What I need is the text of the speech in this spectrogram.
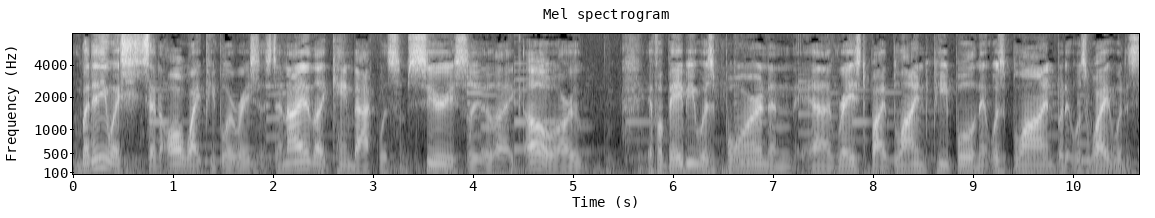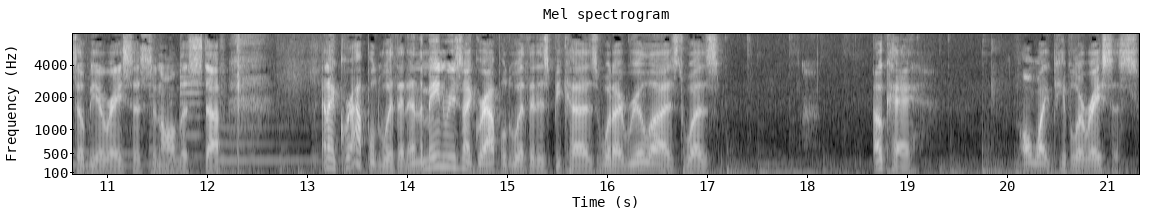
but anyway, she said all white people are racist, and I like came back with some seriously like, oh, are if a baby was born and uh, raised by blind people and it was blind but it was white, would it still be a racist and all this stuff? And I grappled with it, and the main reason I grappled with it is because what I realized was, okay, all white people are racist.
